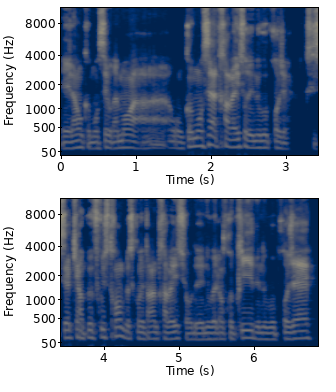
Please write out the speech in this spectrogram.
Et là, on commençait vraiment à on commençait à travailler sur des nouveaux projets. C'est ça qui est un peu frustrant parce qu'on est en train de travailler sur des nouvelles entreprises, des nouveaux projets.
